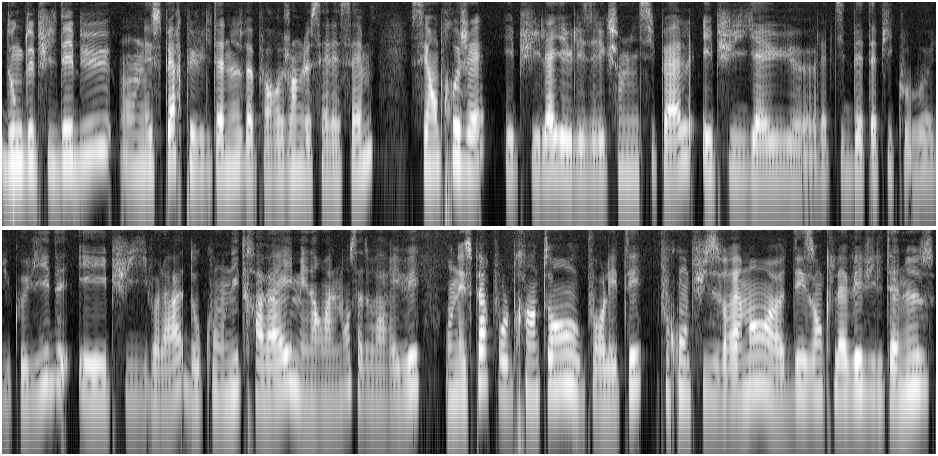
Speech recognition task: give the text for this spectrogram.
Donc depuis le début, on espère que Viltaneuse va pouvoir rejoindre le CLSM. C'est en projet. Et puis là, il y a eu les élections municipales. Et puis, il y a eu euh, la petite bête à picot euh, du Covid. Et puis voilà, donc on y travaille, mais normalement, ça devrait arriver, on espère, pour le printemps ou pour l'été, pour qu'on puisse vraiment désenclaver Viltaneuse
